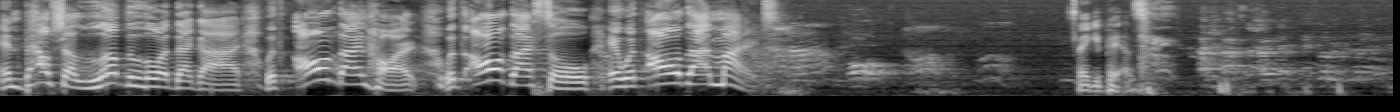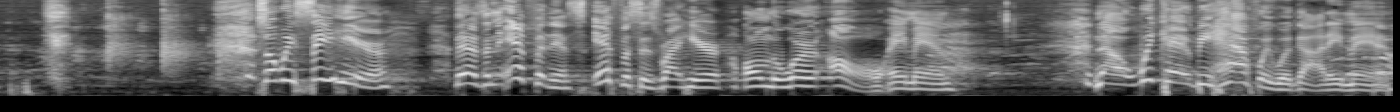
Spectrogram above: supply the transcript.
And thou shalt love the Lord thy God with all thine heart, with all thy soul, and with all thy might. Thank you, Paz. so we see here, there's an emphasis, emphasis right here on the word all. Amen. Now, we can't be halfway with God. Amen.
